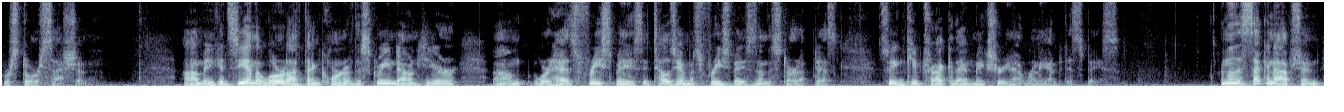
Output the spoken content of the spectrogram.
restore session. Um, and you can see on the lower left-hand corner of the screen down here, um, where it has free space, it tells you how much free space is on the startup disk. So you can keep track of that and make sure you're not running out of disk space. And then the second option,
